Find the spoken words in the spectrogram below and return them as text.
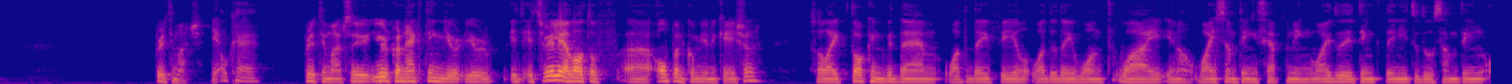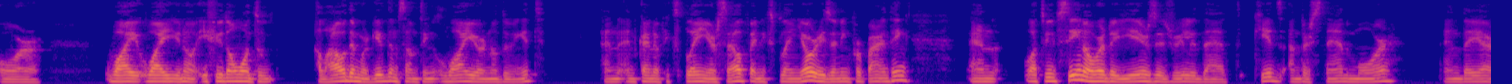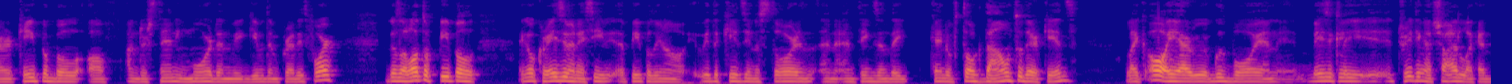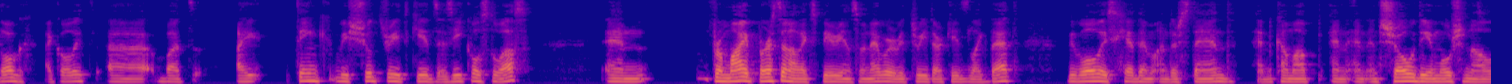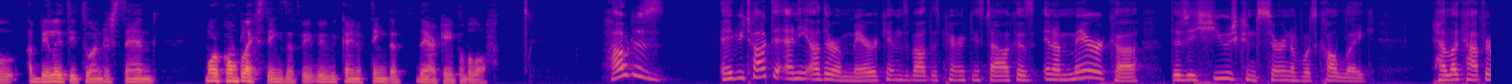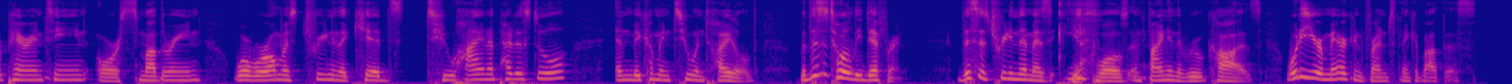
Pretty much. Yeah. Okay. Pretty much. So you're connecting. You're you're. It, it's really a lot of uh, open communication so like talking with them, what do they feel? What do they want? Why, you know, why something is happening? Why do they think they need to do something? Or why, why, you know, if you don't want to allow them or give them something, why you're not doing it? And, and kind of explain yourself and explain your reasoning for parenting. And what we've seen over the years is really that kids understand more and they are capable of understanding more than we give them credit for. Because a lot of people, I go crazy when I see uh, people, you know, with the kids in the store and, and, and things, and they kind of talk down to their kids, like, oh, yeah, you're a good boy. And uh, basically uh, treating a child like a dog, I call it. Uh, but I think we should treat kids as equals to us. And from my personal experience, whenever we treat our kids like that, we've always had them understand and come up and, and, and show the emotional ability to understand more complex things that we, we kind of think that they are capable of. How does have you talked to any other Americans about this parenting style? Because in America, there's a huge concern of what's called like helicopter parenting or smothering, where we're almost treating the kids too high on a pedestal and becoming too entitled. But this is totally different. This is treating them as equals yes. and finding the root cause. What do your American friends think about this?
